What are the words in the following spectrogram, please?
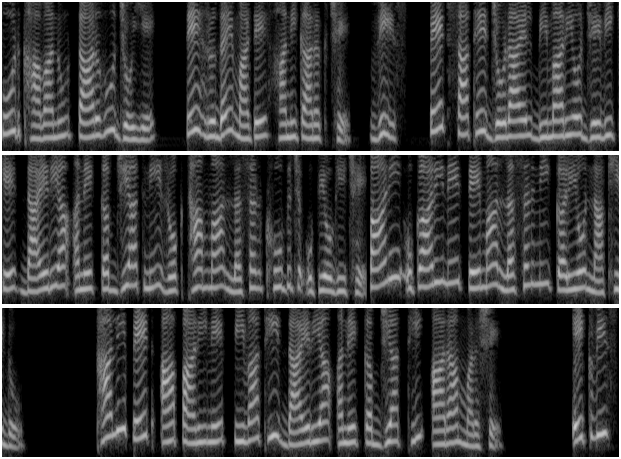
ફૂડ ખાવાનું ટાળવું જોઈએ, તે હૃદય માટે હાનિકારક છે. વીસ પેટ સાથે જોડાયેલ બીમારીઓ જેવી કે ડાયરિયા અને કબજિયાતની રોકથામમાં લસણ ખૂબ જ ઉપયોગી છે. પાણી ઉકાળીને તેમાં લસણની કળીઓ નાખી દો. ખાલી પેટ આ પાણીને પીવાથી ડાયરિયા અને કબજિયાતથી આરામ મળશે. એકવીસ,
